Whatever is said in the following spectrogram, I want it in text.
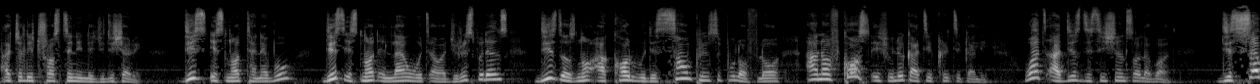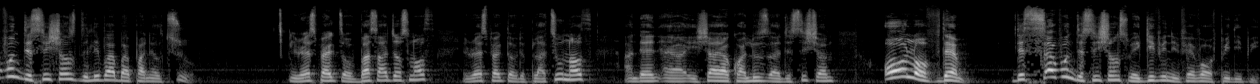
actually trusting in the judiciary. This is not tenable. This is not in line with our jurisprudence. This does not accord with the sound principle of law. And of course, if you look at it critically, what are these decisions all about? The seven decisions delivered by panel two in respect of Basa Jos North, in respect of the Plateau North, and then uh, Ishaya Kwalu's uh, decision, all of them, the seven decisions were given in favor of PDP.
